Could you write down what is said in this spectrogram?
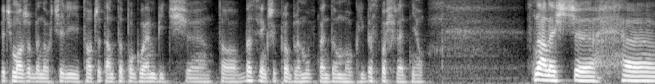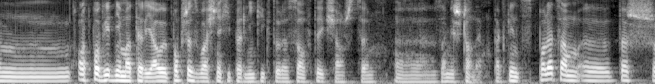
być może będą chcieli to czy tamto pogłębić, to bez większych problemów będą mogli bezpośrednio znaleźć em, odpowiednie materiały poprzez właśnie hiperlinki, które są w tej książce e, zamieszczone. Tak więc polecam e, też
